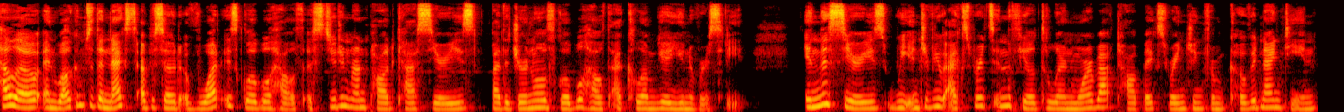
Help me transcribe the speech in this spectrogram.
Hello, and welcome to the next episode of What is Global Health, a student run podcast series by the Journal of Global Health at Columbia University. In this series, we interview experts in the field to learn more about topics ranging from COVID 19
